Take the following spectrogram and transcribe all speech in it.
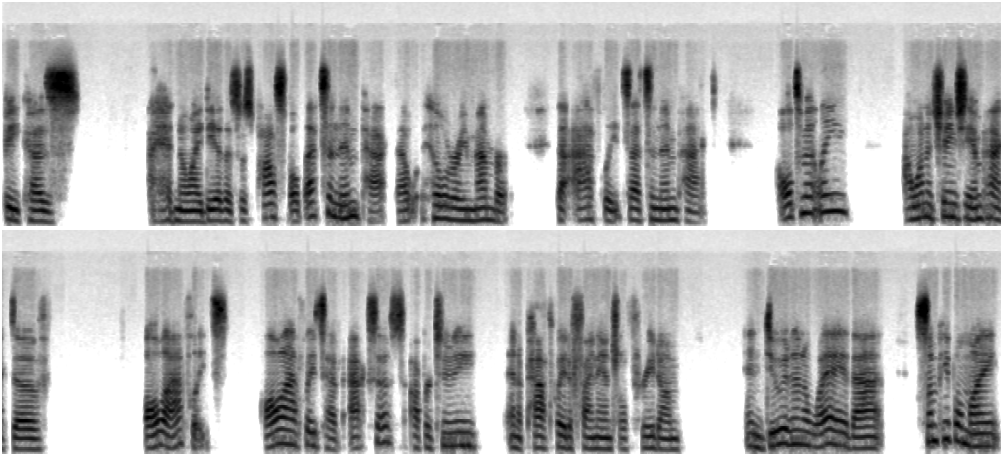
because I had no idea this was possible. That's an impact that he'll remember. The athletes, that's an impact. Ultimately, I want to change the impact of all athletes all athletes have access, opportunity, mm-hmm. and a pathway to financial freedom and do it in a way that some people might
